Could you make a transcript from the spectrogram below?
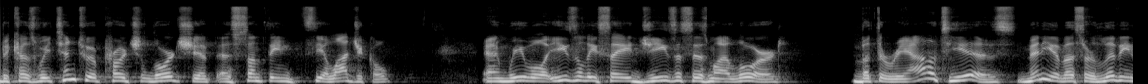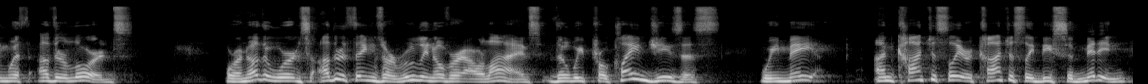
because we tend to approach lordship as something theological, and we will easily say, Jesus is my Lord, but the reality is, many of us are living with other lords. Or, in other words, other things are ruling over our lives. Though we proclaim Jesus, we may unconsciously or consciously be submitting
